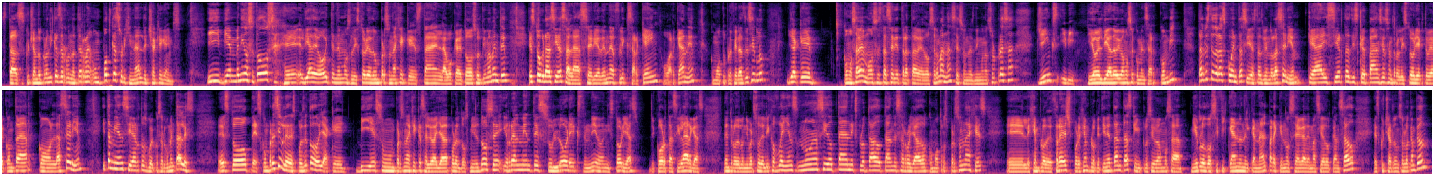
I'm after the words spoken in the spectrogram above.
Estás escuchando Crónicas de Runaterra, un podcast original de Chaque Games. Y bienvenidos a todos. Eh, el día de hoy tenemos la historia de un personaje que está en la boca de todos últimamente. Esto gracias a la serie de Netflix Arcane o Arcane, como tú prefieras decirlo, ya que como sabemos, esta serie trata de dos hermanas, eso no es ninguna sorpresa, Jinx y Vi. Y hoy el día de hoy vamos a comenzar con Vi. Tal vez te darás cuenta, si ya estás viendo la serie, que hay ciertas discrepancias entre la historia que te voy a contar con la serie y también ciertos huecos argumentales. Esto es comprensible después de todo, ya que Vi es un personaje que salió allá por el 2012 y realmente su lore extendido en historias de cortas y largas dentro del universo de League of Legends no ha sido tan explotado, tan desarrollado como otros personajes. El ejemplo de Thresh, por ejemplo, que tiene tantas que inclusive vamos a irlo dosificando en el canal para que no se haga demasiado cansado escuchar de un solo campeón.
